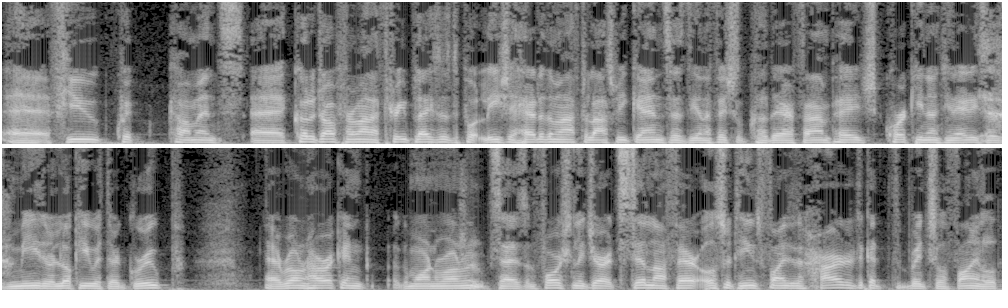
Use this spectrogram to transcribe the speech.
Uh, a few quick comments. Uh, could have dropped Fermanagh three places to put Laois ahead of them after last weekend, says the unofficial Kildare fan page. Quirky1980 says Me, they're lucky with their group. Uh, Ronan Hurricane, good morning, Ronan, says, unfortunately, Jared, it's still not fair. Ulster teams find it harder to get to the provincial final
